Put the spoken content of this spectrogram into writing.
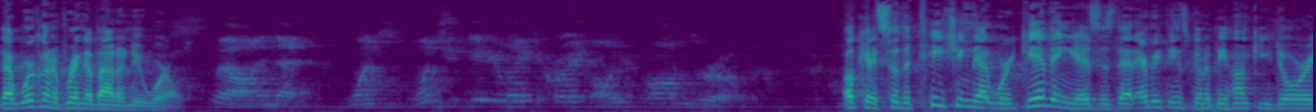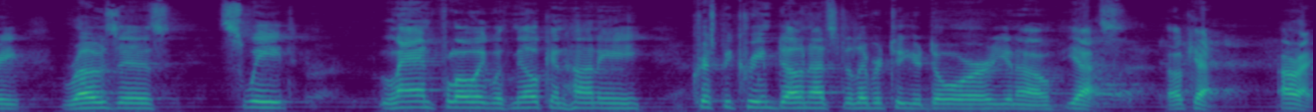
That we're going to bring about a new world. Well, and that once, once you your life to Christ, all your problems are over. Okay, so the teaching that we're giving is, is that everything's going to be hunky dory, roses, sweet, land flowing with milk and honey, Krispy Kreme donuts delivered to your door, you know, yes. Okay. All right.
